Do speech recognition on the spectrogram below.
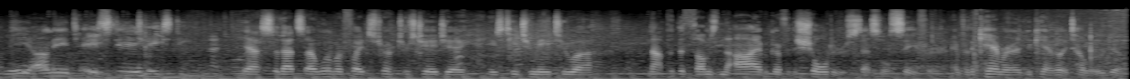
Yummy, yummy, tasty. Tasty. Yeah, so that's uh, one of our fight instructors, JJ. He's teaching me to uh, not put the thumbs in the eye, but go for the shoulders. That's a little safer. And for the camera, you can't really tell what we're doing.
